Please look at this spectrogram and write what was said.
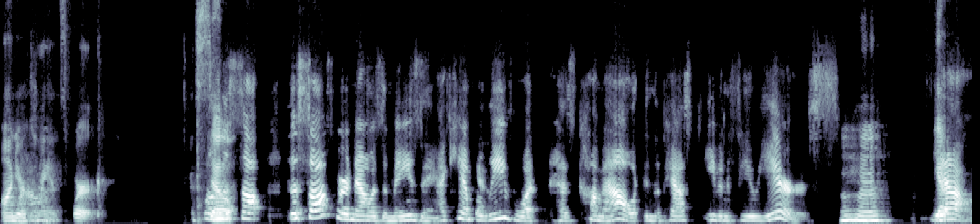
on your Wow. client's work. Well, so the, so- the software now is amazing. I can't believe what has come out in the past even few years. Mhm. Yeah. Yeah.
